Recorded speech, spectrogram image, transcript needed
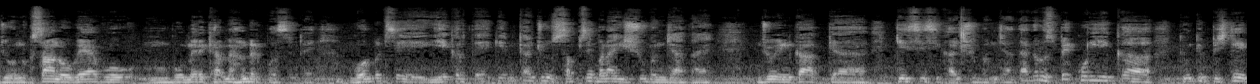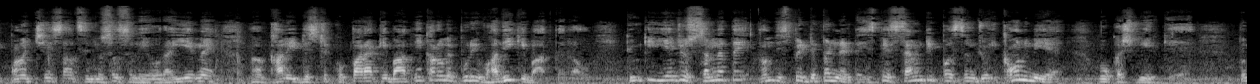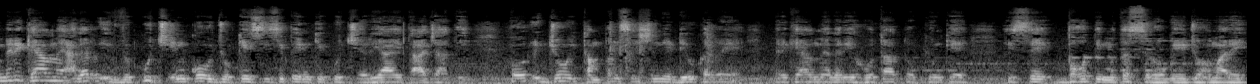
جو نقصان ہو گیا، وہ وہ میرے خیال میں ہنڈریڈ پرسینٹ ہے۔ گورنمنٹ سے یہ کرتے ہیں کہ ان کا جو سب سے بڑا ایشو بن جاتا ہے، جو ان کا کے سی سی کا ایشو بن جاتا ہے۔ اگر اس پہ کوئی ایک کیونکہ پچھلے پانچ چھ سال سے مسلسل یہ ہو رہا ہے یہ میں خالی ڈسٹرکٹ کوپارا کی بات نہیں کر رہا ہوں، میں پوری وادی کی بات کر رہا ہوں۔ کیونکہ یہ جو صنعت ہے، ہم اس پہ ڈپینڈنٹ ہے اس پہ سیونٹی پرسینٹ جو اکانومی ہے وہ کشمیر کی ہے۔ تو میرے خیال میں اگر کچھ ان کو جو کے سی سی پہ ان کی کچھ رعایت آ جاتی اور جو کمپنسیشن یہ ڈیو کر رہے ہیں میرے خیال میں اگر یہ ہوتا تو کیونکہ اس سے بہت ہی متاثر ہو گئے جو ہمارے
